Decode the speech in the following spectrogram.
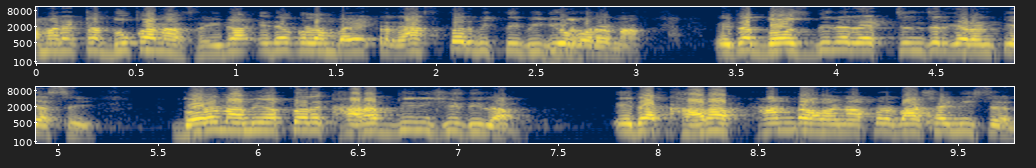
আমার একটা দোকান আছে। এটা এটা করলাম ভাই একটা রাস্তার ভিতরে ভিডিও করে না। এটা দশ দিনের এক্সচেঞ্জের গ্যারান্টি আছে। ধরেন আমি আপনার খারাপ জিনিসই দিলাম। এটা খারাপ ঠান্ডা হয় না আপনার বাসায় নিছেন।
